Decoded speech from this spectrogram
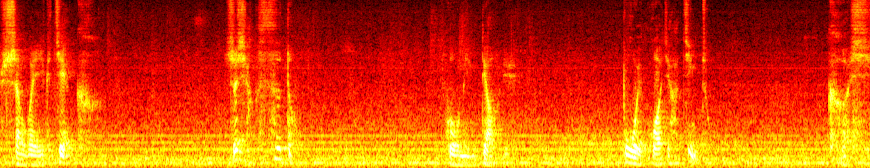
身为一个剑客，只想私斗，沽名钓誉，不为国家尽忠，可惜，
